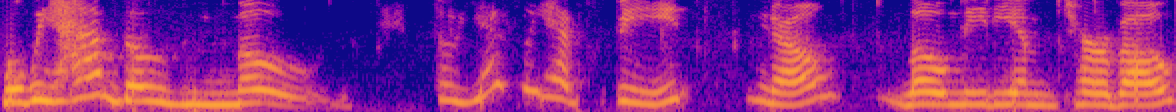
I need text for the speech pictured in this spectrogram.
Well, we have those modes. So, yes, we have speeds, you know, low, medium, turbo,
